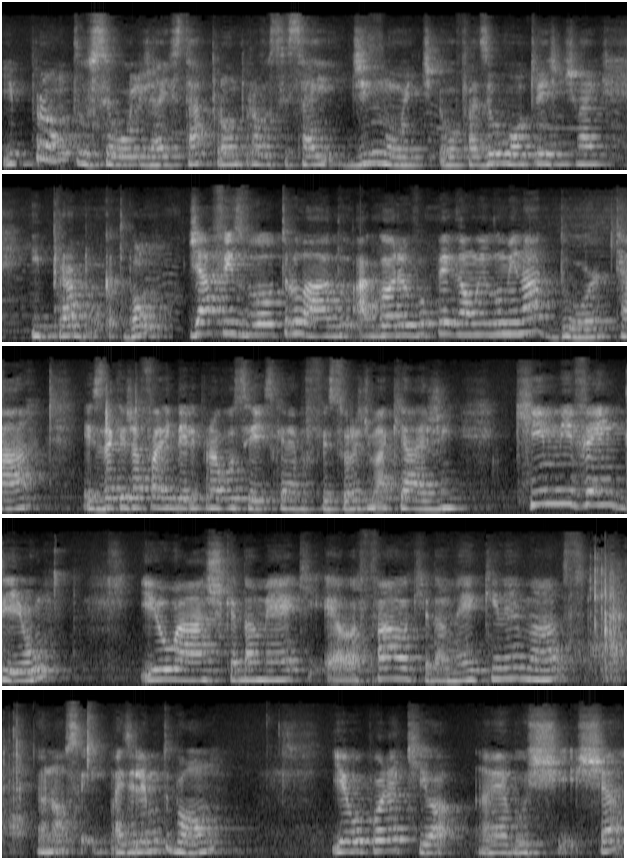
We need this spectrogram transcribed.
E pronto, o seu olho já está pronto pra você sair de noite. Eu vou fazer o outro e a gente vai ir pra boca, tá bom? Já fiz do outro lado, agora eu vou pegar um iluminador, tá? Esse daqui eu já falei dele pra vocês, que é minha professora de maquiagem, que me vendeu. E eu acho que é da MAC, ela fala que é da MAC, né? Mas eu não sei. Mas ele é muito bom. E eu vou pôr aqui, ó, na minha bochecha.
